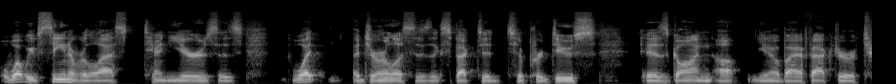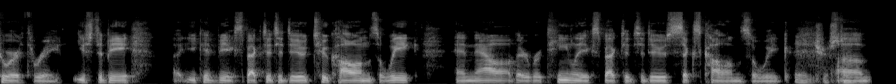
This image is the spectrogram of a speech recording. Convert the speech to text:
what we've seen over the last 10 years is what a journalist is expected to produce is gone up, you know, by a factor of two or three. Used to be you could be expected to do two columns a week and now they're routinely expected to do six columns a week. Interesting. Um,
